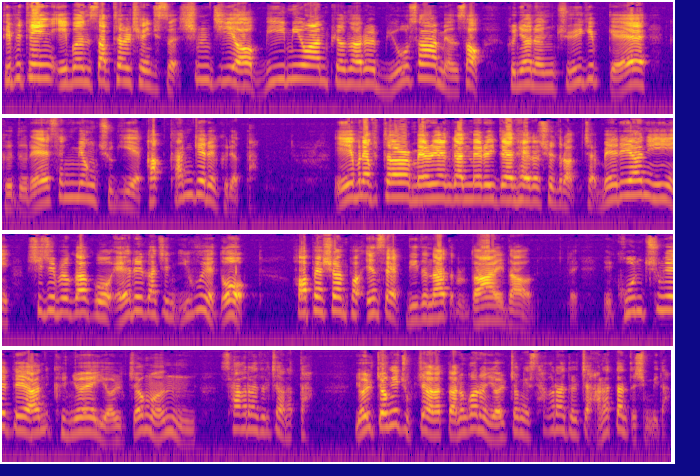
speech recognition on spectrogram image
depicting even subtle changes 심지어 미묘한 변화를 묘사하면서 그녀는 주의 깊게 그들의 생명 주기의 각 단계를 그렸다. Even after Marianne got married and had children. 자, 메리안이 시집을 가고 애를 가진 이후에도 Her passion for insect did not die down. 곤충에 대한 그녀의 열정은 사그라들지 않았다. 열정이 죽지 않았다는 것은 열정이 사그라들지 않았다는 뜻입니다.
